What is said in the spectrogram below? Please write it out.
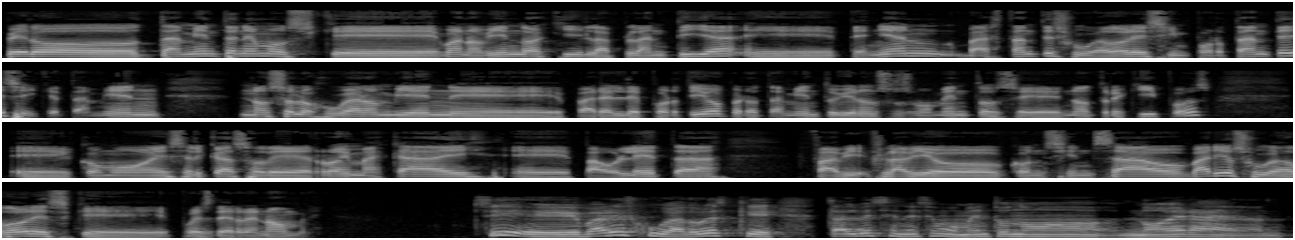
pero también tenemos que, bueno, viendo aquí la plantilla, eh, tenían bastantes jugadores importantes y que también no solo jugaron bien eh, para el Deportivo, pero también tuvieron sus momentos en otros equipos, eh, como es el caso de Roy Mackay, Pauleta, Flavio Concienzao, varios jugadores que, pues, de renombre. Sí, varios jugadores que tal vez en ese momento no, no eran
